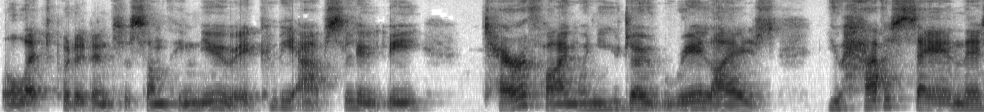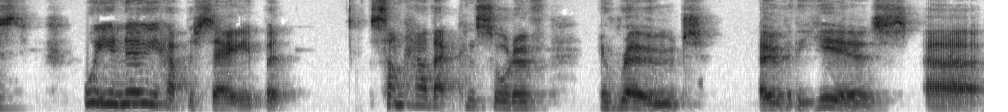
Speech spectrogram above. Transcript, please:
let's put it into something new. It can be absolutely terrifying when you don't realize you have a say in this. Well, you know you have the say, but somehow that can sort of erode over the years, uh,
